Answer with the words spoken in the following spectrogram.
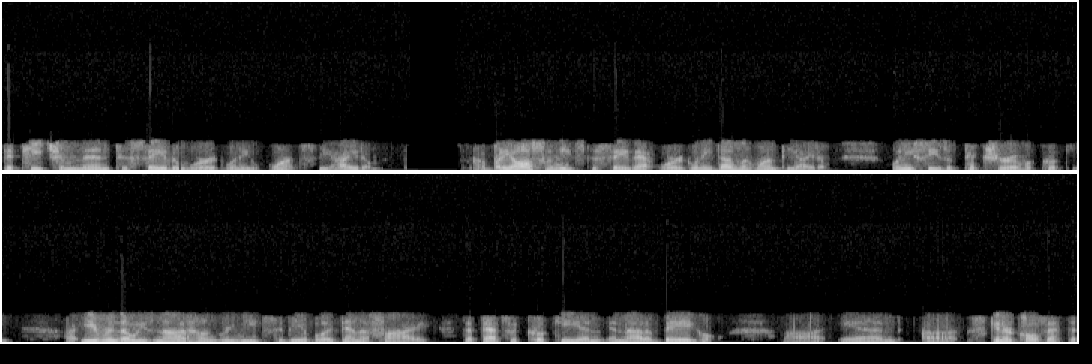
to teach him then to say the word when he wants the item. Uh, but he also needs to say that word when he doesn't want the item, when he sees a picture of a cookie. Uh, even though he's not hungry, needs to be able to identify that that's a cookie and, and not a bagel. Uh, and uh, Skinner calls that the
